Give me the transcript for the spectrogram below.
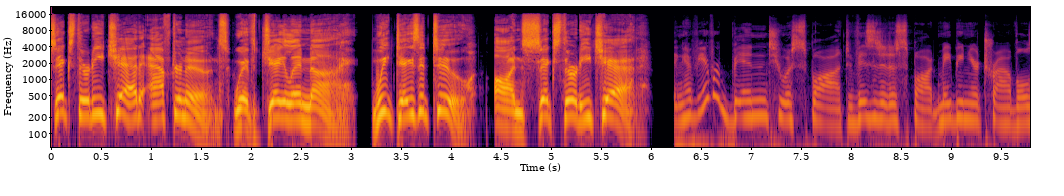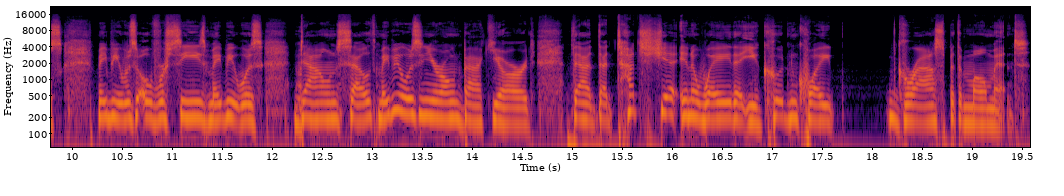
630 CHED Afternoons with Jaylen Nye. Weekdays at 2 on 630 CHED. Have you ever been to a spot, visited a spot, maybe in your travels, maybe it was overseas, maybe it was down south, maybe it was in your own backyard that that touched you in a way that you couldn't quite grasp at the moment?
